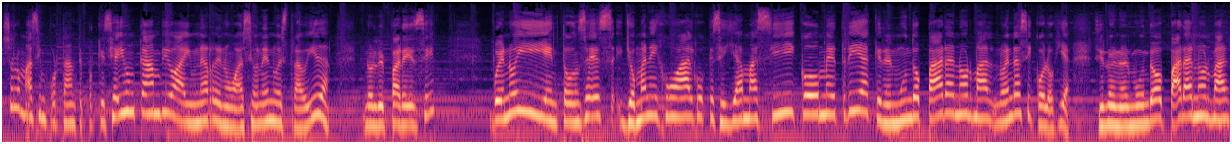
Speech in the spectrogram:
Eso es lo más importante, porque si hay un cambio, hay una renovación en nuestra vida, ¿no le parece? Bueno, y entonces yo manejo algo que se llama psicometría, que en el mundo paranormal, no en la psicología, sino en el mundo paranormal,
